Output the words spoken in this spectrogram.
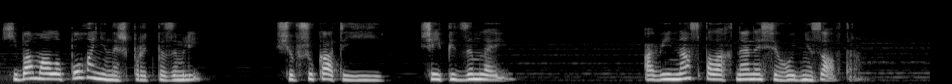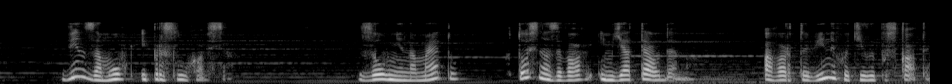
Хіба мало погані не шприть по землі, щоб шукати її ще й під землею? А війна спалахне не сьогодні-завтра. Він замовк і прислухався. Зовні намету хтось називав ім'я Теодена, а вартові не хотіли пускати.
